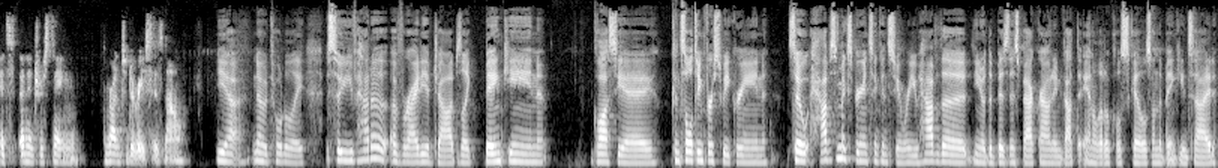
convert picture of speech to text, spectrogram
it's an interesting run to the races now. Yeah, no, totally. So you've had a, a variety of jobs like banking, Glossier, consulting for Sweetgreen, so have some experience in consumer. You have the you know the business background and got the analytical skills on the banking side.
